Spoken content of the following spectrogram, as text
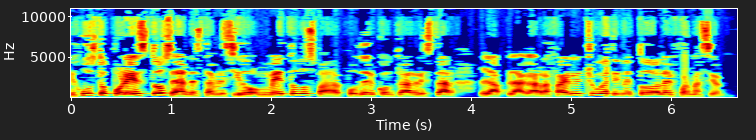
y justo por esto se han establecido métodos para poder contrarrestar la plaga. Rafael Lechuga tiene toda la información.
